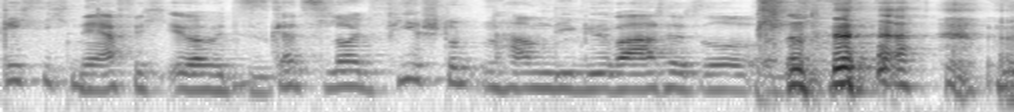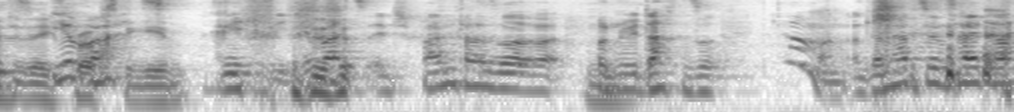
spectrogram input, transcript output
Richtig nervig immer mit diesen ganzen Leuten. Vier Stunden haben die gewartet. So, und dann, Hat sie echt ihr Props gegeben. Richtig, ihr macht's entspannter. So, aber- und wir dachten so, ja Mann. Und dann hat sie uns halt noch,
